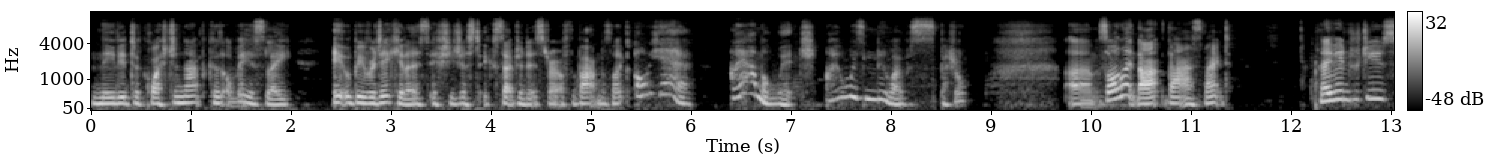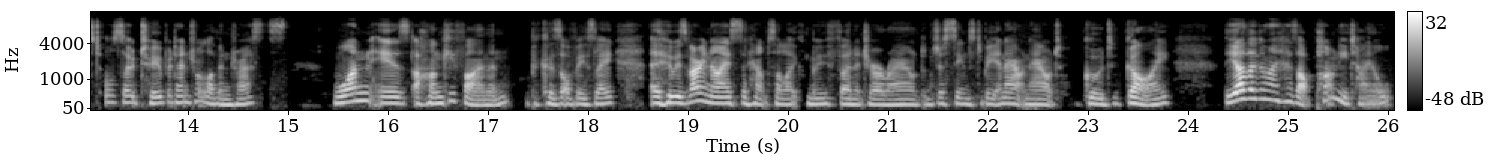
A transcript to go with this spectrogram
needed to question that because obviously it would be ridiculous if she just accepted it straight off the bat and was like oh yeah i am a witch. I always knew i was special. Um, so i like that that aspect. They've introduced also two potential love interests. One is a hunky fireman, because obviously, uh, who is very nice and helps her like move furniture around and just seems to be an out and out good guy. The other guy has a ponytail,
